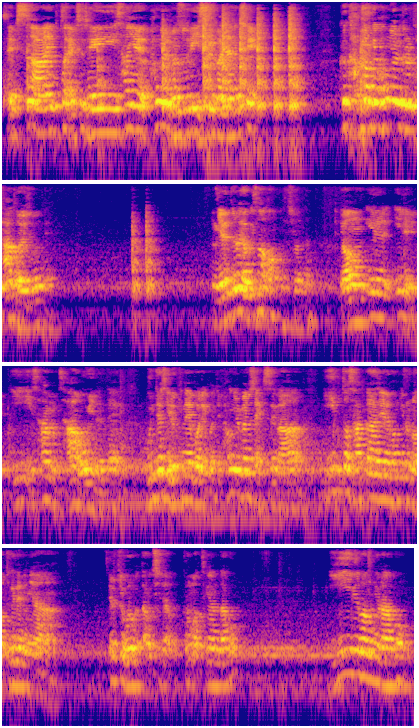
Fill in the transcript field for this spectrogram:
xi부터 xj 사이에 확률 변수들이 있을 거 아니야, 그치? 그 각각의 확률들을 다 더해주면 돼. 음, 예를 들어 여기서 어, 지웠나? 0, 1, 1, 2, 3, 4, 5 있는데 문제에서 이렇게 내버린 거지. 확률 변수 x가 2부터 4까지의 확률은 어떻게 되느냐? 이렇게 물어봤다고 치자고. 그럼 어떻게 한다고? 2일 확률하고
